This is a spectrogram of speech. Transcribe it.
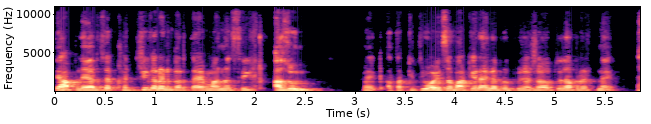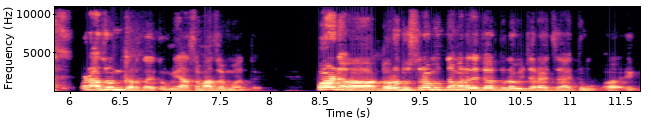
त्या प्लेअरचं खच्चीकरण करताय मानसिक अजून. आता किती व्हायचं बाकी राहिलं पृथ्वीच्या बाबतीचा प्रश्न आहे. पण अजून करताय तुम्ही असं माझं मत आहे. पण गौरव दुसरा मुद्दा मला त्याच्यावर तुला विचारायचा आहे. तू एक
